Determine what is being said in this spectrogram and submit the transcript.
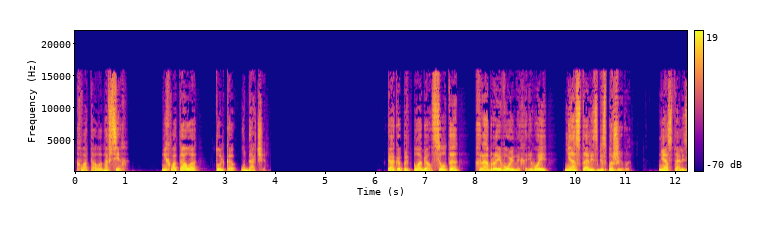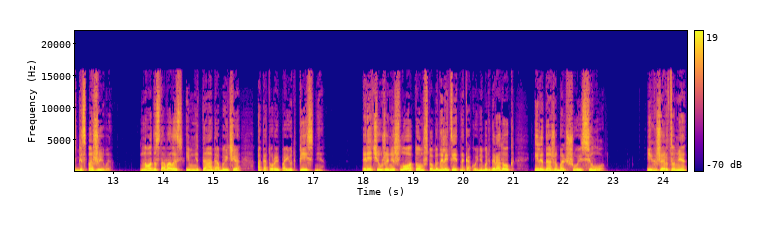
хватало на всех. Не хватало только удачи. Как и предполагал Селта, храбрые воины Харевой не остались без поживы. Не остались без поживы. Но доставалась им не та добыча, о которой поют песни. Речи уже не шло о том, чтобы налететь на какой-нибудь городок или даже большое село. Их жертвами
